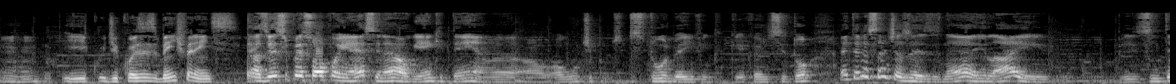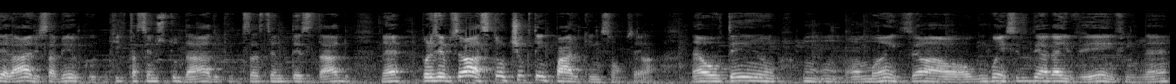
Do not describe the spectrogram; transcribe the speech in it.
Uhum. E de coisas bem diferentes. Às vezes o pessoal conhece, né, alguém que tenha uh, algum tipo de distúrbio aí, enfim, que, que, a gente citou. É interessante às vezes, né, ir lá e, se inteirar, saber o que está sendo estudado, o que está sendo testado, né. Por exemplo, sei lá, se tem um tio que tem Parkinson, sei lá né? Ou tem um, um, uma mãe, sei lá, algum conhecido tem HIV, enfim, né?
